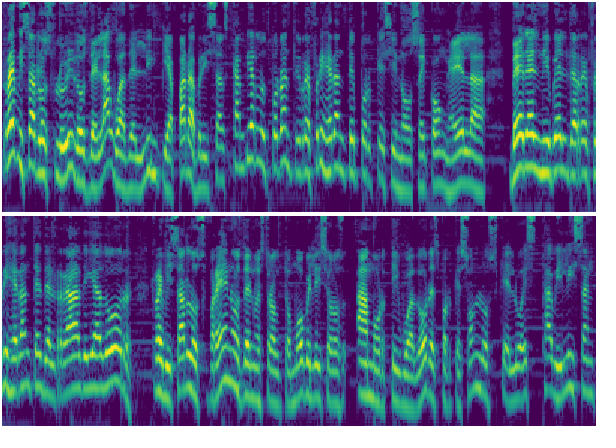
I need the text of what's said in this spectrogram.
Revisar los fluidos del agua del limpia parabrisas, cambiarlos por antirrefrigerante porque si no se congela. Ver el nivel de refrigerante del radiador. Revisar los frenos de nuestro automóvil y los amortiguadores porque son los que lo estabilizan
